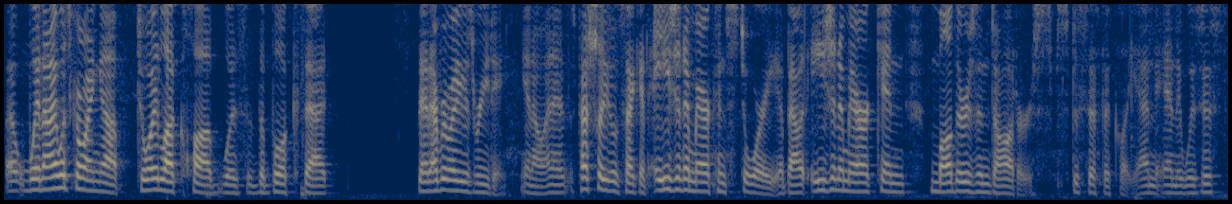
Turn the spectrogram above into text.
uh, when I was growing up. Joy Luck Club was the book that that everybody was reading, you know, and especially it's like an Asian American story about Asian American mothers and daughters specifically, and and it was just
